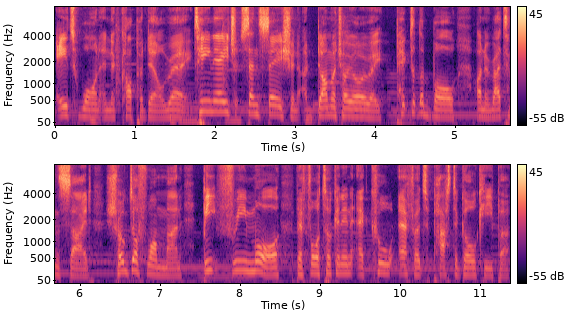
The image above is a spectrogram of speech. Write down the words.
8-1 in the Copa del Rey. Teenage sensation Adama Traore picked up the ball on the right-hand side, shrugged off one man, beat three more before tucking in a cool effort past the goalkeeper.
